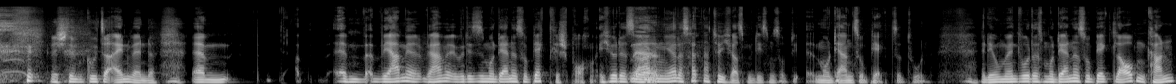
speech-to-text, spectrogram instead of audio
bestimmt gute Einwände. Ähm, ähm, wir, haben ja, wir haben ja über dieses moderne Subjekt gesprochen. Ich würde sagen, ja. ja, das hat natürlich was mit diesem Sub modernen Subjekt zu tun. In dem Moment, wo das moderne Subjekt glauben kann,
